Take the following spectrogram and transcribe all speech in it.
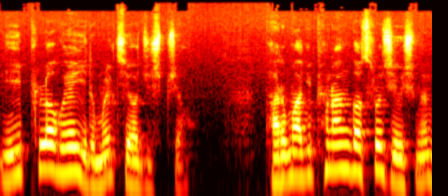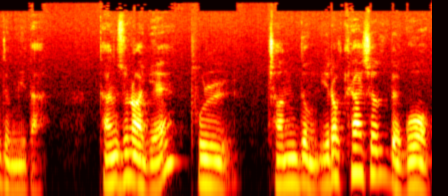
이 플러그의 이름을 지어 주십시오. 발음하기 편한 것으로 지으시면 됩니다. 단순하게 불, 전등 이렇게 하셔도 되고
